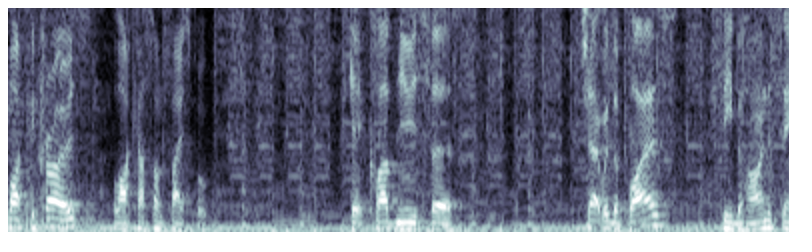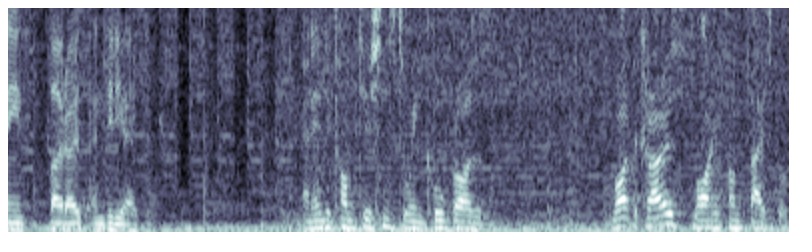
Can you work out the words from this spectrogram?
Like the Crows, like us on Facebook. Get club news first. Chat with the players. See behind the scenes photos and videos. And enter competitions to win cool prizes. Like the Crows, like us on Facebook.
